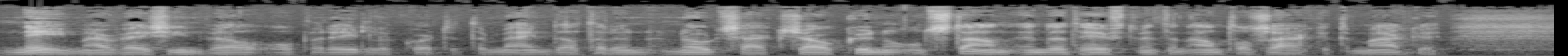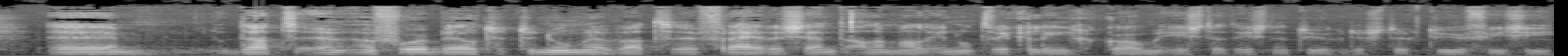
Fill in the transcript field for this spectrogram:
nee, maar wij zien wel op redelijk korte termijn... dat er een noodzaak zou kunnen ontstaan. En dat heeft met een aantal zaken te maken... Dat een voorbeeld te noemen wat vrij recent allemaal in ontwikkeling gekomen is... dat is natuurlijk de structuurvisie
